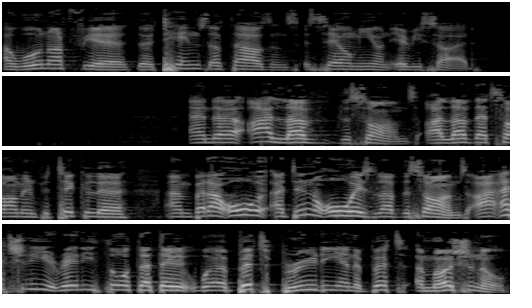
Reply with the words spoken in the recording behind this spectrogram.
I will not fear though tens of thousands assail me on every side. And uh, I love the Psalms. I love that Psalm in particular. Um, but I, I didn't always love the Psalms. I actually really thought that they were a bit broody and a bit emotional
